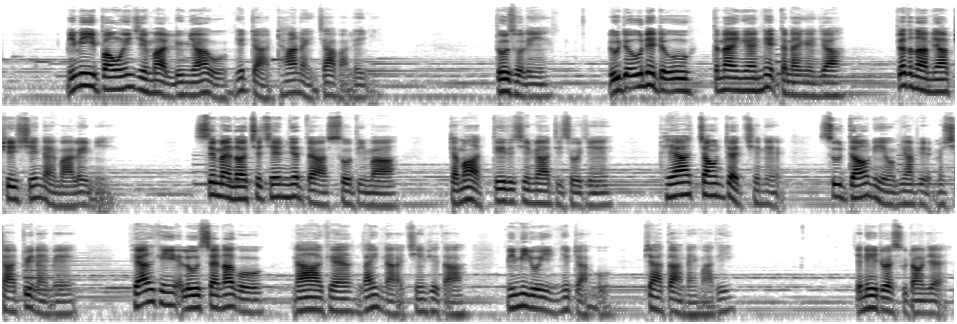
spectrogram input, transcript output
မိမိပတ်ဝန်းကျင်မှလူများကိုမေတ္တာထားနိုင်ကြပါလိမ့်မည်သို့ဆိုလျှင်လူတဦးနှင့်တဦးတနိုင်ငံနှင့်တနိုင်ငံကြားပြဿနာများဖြေရှင်းနိုင်ပါလိမ့်မည်စစ်မှန်သောချစ်ချင်းမေတ္တာဆိုသည်မှာ ဓမ္မတေးသခြင်းများတည်ဆိုခြင်းဖះကြောင်းတက်ခြင်းနှင့်ဆူတောင်းနေုံများဖြင့်မရှာတွေ့နိုင်ပဲဖះသခင်၏အလိုဆန္ဒကိုနာခံလိုက်နာခြင်းဖြစ်သာမိမိတို့၏မေတ္တာကိုပြသနိုင်ပါသည်ယနေ့အတွက်ဆူတောင်းချက်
